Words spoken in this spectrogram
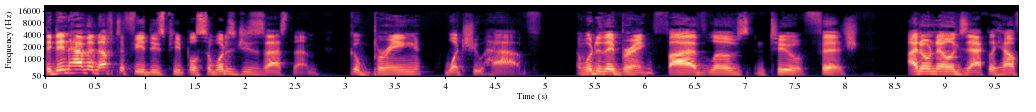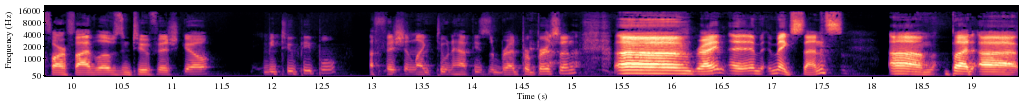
They didn't have enough to feed these people, so what does Jesus ask them? Go bring what you have. And what do they bring? Five loaves and two fish. I don't know exactly how far five loaves and two fish go. Maybe two people, a fish and like two and a half pieces of bread per person. Um, right? It, it, makes sense. Um, but uh,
